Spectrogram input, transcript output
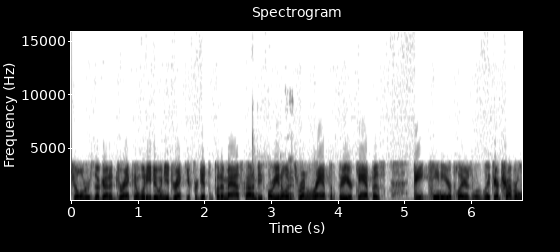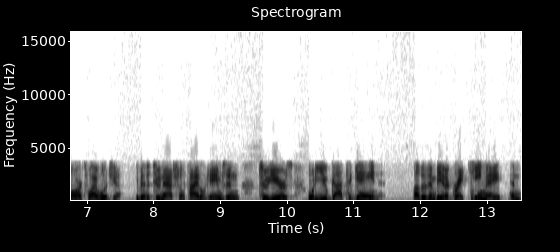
shoulders. They're going to drink. And what do you do when you drink? You forget to put a mask on, and before you know it, it's run rampant through your campus. 18 of your players. If you're Trevor Lawrence, why would you? You've been to two national title games in two years. What do you got to gain? other than being a great teammate, and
